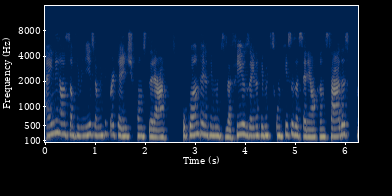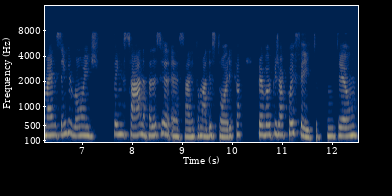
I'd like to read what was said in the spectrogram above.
Ainda em relação ao feminismo, é muito importante considerar o quanto ainda tem muitos desafios, ainda tem muitas conquistas a serem alcançadas, mas é sempre bom a gente pensar, né, fazer essa retomada histórica para ver o que já foi feito. Então,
